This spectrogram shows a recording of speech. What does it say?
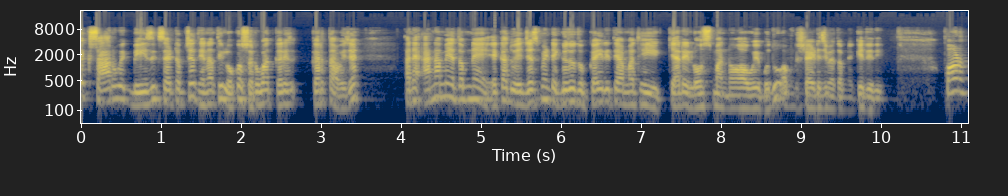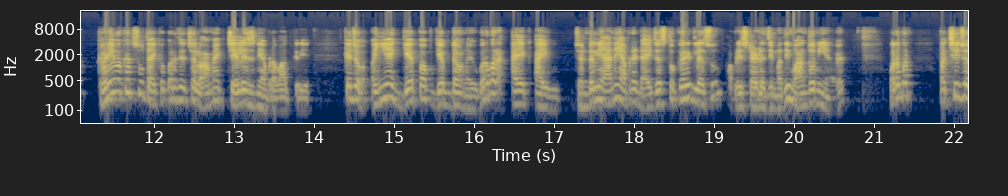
એક સારું એક બેઝિક સેટઅપ છે. જેનાથી લોકો શરૂઆત કરી કરતા હોય છે. અને આના મેં તમને એકાદું એડજસ્ટમેન્ટ કીધું હતું કઈ રીતે આમાંથી ક્યારે લોસમાં ન આવવું એ બધું અમુક સ્ટ્રેટેજી મેં તમને કીધી હતી. પણ ઘણી વખત શું થાય ખબર છે? ચલો, આમાં એક ચેલેન્જની આપણે વાત કરીએ. કે જો અહીંયા ગેપ અપ ગેપ ડાઉન આવ્યું, બરાબર? આ એક આવ્યું. જનરલી આની આપણે ડાયજેસ્ટ તો કરી જ લેશું. આપણી સ્ટ્રેટેજીમાંથી વાંધો નહીં આવે. બરાબર? પછી જો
